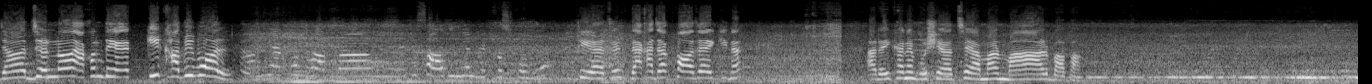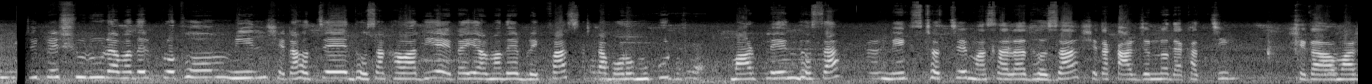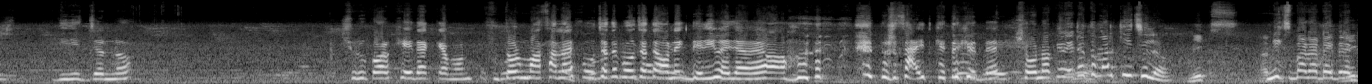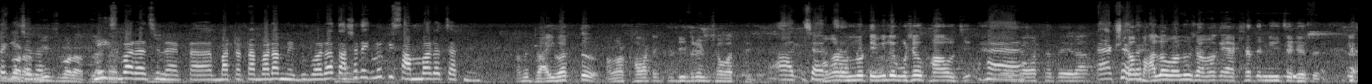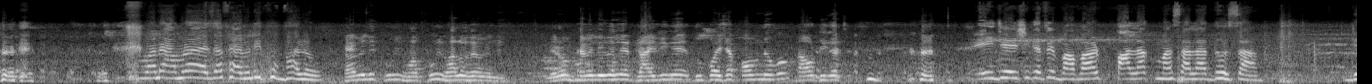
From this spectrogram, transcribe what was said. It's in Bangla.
যাওয়ার জন্য। এখন দে- কি খাবি বল? আমি এখন ভাবলাম সাউথ ইন্ডিয়ান ব্রেকফাস্ট করব। ঠিক আছে দেখা যাক পাওয়া যায় কি না আর এখানে বসে আছে আমার মা আর বাবা। ট্রিপের শুরুর আমাদের প্রথম মিল সেটা হচ্ছে ধোসা খাওয়া দিয়ে এটাই আমাদের ব্রেকফাস্ট একটা বড় মুকুট মার প্লেন ধোসা। নেক্সট হচ্ছে মাসালা ধোসা সেটা কার জন্য দেখাচ্ছি? সেটা আমার দিদির জন্য। শুরু কর খেয়ে দেখ কেমন। তোর মশালায় পৌঁছাতে পৌঁছাতে অনেক দেরি হয়ে যাবে। তোর সাইড খেতে খেতে। সোনকে এটা তোমার কি ছিল? মিক্স মিক্স বাড়া টাইপের একটা কিছু বড়া মিক্স বড়া মিক্স বাড়া ছিল একটা বাটাটা বাড়া মেদু বাড়া তার সাথে এগুলো কি সাম্বারা চাটনি? আমি ড্রাইভার তো আমার খাওয়াটা একটু ডিফারেন্ট সবার থেকে। আচ্ছা আমার আচ্ছা। অন্য টেবিলে বসেও খাওয়া উচিত। হ্যাঁ। সবার সাথে এরা। সব ভালো মানুষ আমাকে একসাথে নিচে খেতে। মানে আমরা অ্যাজ আ ফ্যামিলি খুব ভালো। ফ্যামিলি খুবই খুবই ভালো ফ্যামিলি এরকম ফ্যামিলি হলে ড্রাইভিং এ দু পয়সা কম নেব তাও ঠিক আছে। এই যে এসে গেছে বাবার পালাক মশালা ধোসা।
